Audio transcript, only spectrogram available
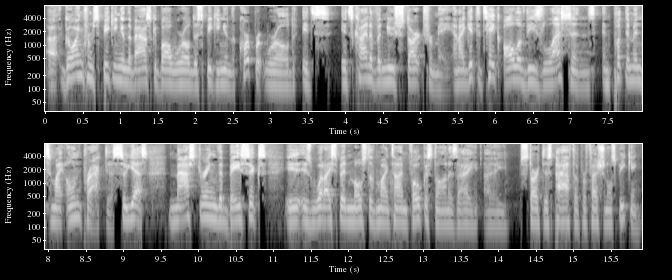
uh, going from speaking in the basketball world to speaking in the corporate world. It's it's kind of a new start for me, and I get to take all of these lessons and put them into my own practice. So yes, mastering the basics is, is what I spend most of my time focused on as I, I start this path of professional speaking.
